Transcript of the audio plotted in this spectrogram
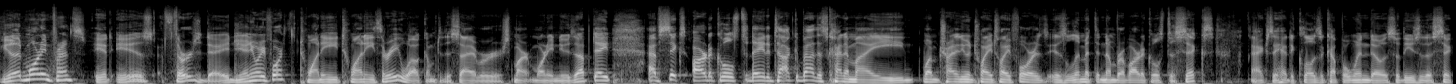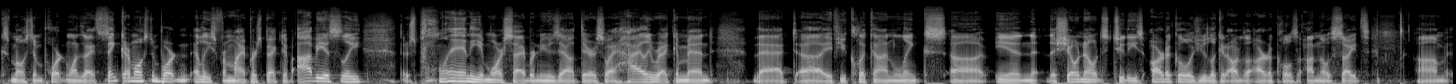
Good morning, friends. It is Thursday, January 4th, 2023. Welcome to the Cyber Smart Morning News Update. I have six articles today to talk about. That's kind of my, what I'm trying to do in 2024 is, is limit the number of articles to six. I actually had to close a couple windows. So these are the six most important ones I think are most important, at least from my perspective. Obviously, there's plenty of more cyber news out there. So I highly recommend that uh, if you click on links uh, in the show notes to these articles, you look at all the articles on those sites. Um,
